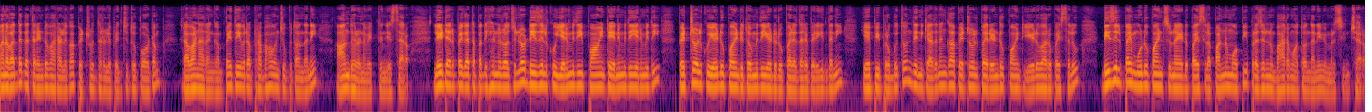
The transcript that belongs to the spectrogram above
మన వద్ద గత రెండు వారాలుగా పెట్రోల్ ధరలు పెంచుతూ పోవడం రవాణా రంగంపై తీవ్ర ప్రభావం చూపుతోందని ఆందోళన వ్యక్తం చేశారు. లీటర్పై గత పదిహేను రోజుల్లో డీజిల్కు ఎనిమిది పాయింట్ ఎనిమిది ఎనిమిది పెట్రోల్కు ఏడు పాయింట్ తొమ్మిది ఏడు రూపాయల ధర పెరిగిందని ఏపీ ప్రభుత్వం దీనికి అదనంగా పెట్రోల్పై రెండు పాయింట్ ఏడు ఆరు పైసలు డీజిల్పై మూడు పాయింట్ సున్నా ఏడు పైసల పన్ను మోపి ప్రజలను భారమవుతోందని విమర్శించారు.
